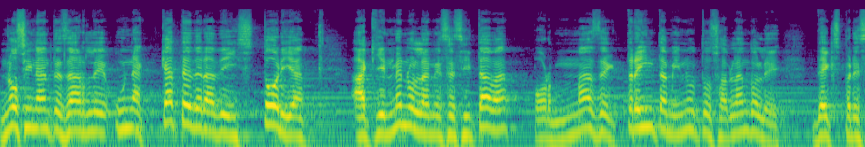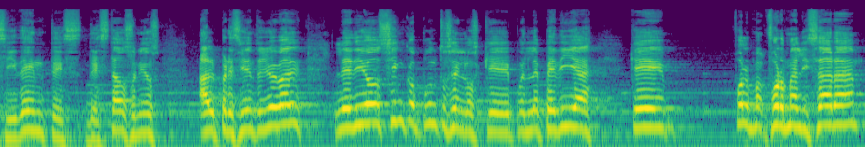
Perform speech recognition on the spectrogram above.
no sin antes darle una cátedra de historia a quien menos la necesitaba, por más de 30 minutos hablándole de expresidentes de Estados Unidos al presidente Joe Biden, le dio cinco puntos en los que pues, le pedía que formalizara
